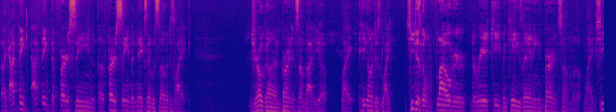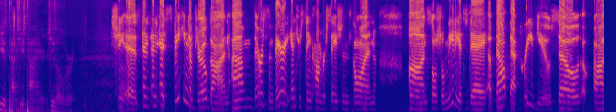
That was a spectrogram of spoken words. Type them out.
Like I think I think the first scene, uh, first scene of the next episode is like Drogon burning somebody up. Like he gonna just like she just gonna fly over the Red Keep and King's Landing and burn something up. Like she's ti she's tired. She's over it. She is. And, and and speaking of Drogon, um, there were some very interesting conversations going on social media today about that preview. So uh,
